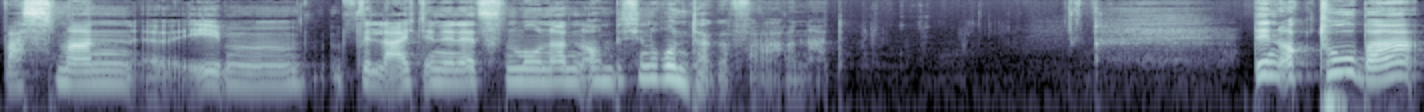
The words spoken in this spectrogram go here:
was man äh, eben vielleicht in den letzten Monaten auch ein bisschen runtergefahren hat. Den Oktober,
